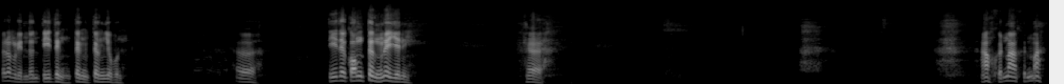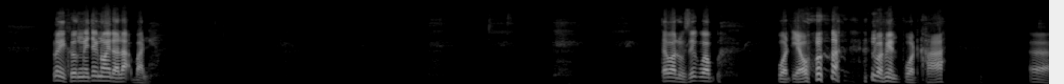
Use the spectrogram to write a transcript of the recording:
กำลังเล่นดนตรีตึงตึงตึงอยู่พุ่นเออ ตีแต่กองตึงได้ยังนี่เออเอาขึ้นมา ขึ้นมา เลยเครื่องในจักหน้อยแล้วละบันแต่ว่ารู้สึกว่าปวดเอวว่าเป็นปวดขาเออ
